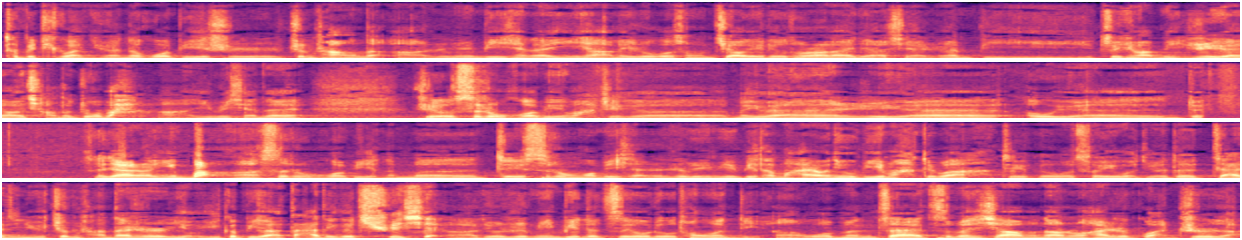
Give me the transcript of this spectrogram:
特别提款权的货币是正常的啊，人民币现在影响力如果从交易流通上来讲，显然比最起码比日元要强得多吧啊，因为现在只有四种货币嘛，这个美元、日元、欧元，对，再加上英镑啊，四种货币。那么这四种货币显然人民币比他们还要牛逼嘛，对吧？这个我所以我觉得加进去正常，但是有一个比较大的一个缺陷啊，就是人民币的自由流通问题啊，我们在资本项目当中还是管制的。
